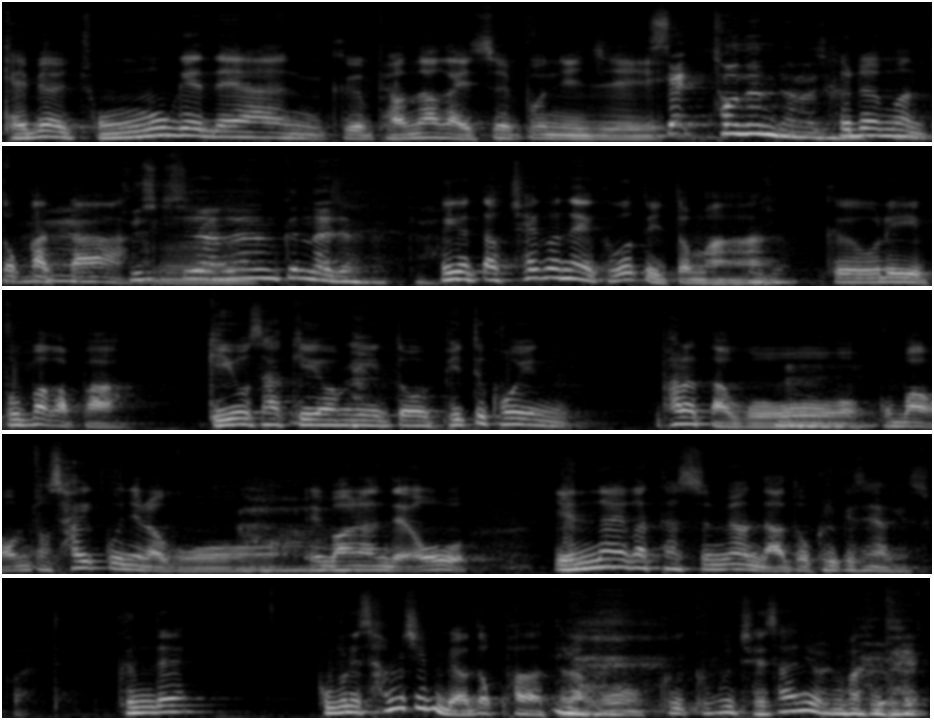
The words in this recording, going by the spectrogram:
개별 종목에 대한 그 변화가 있을 뿐이지. 섹터는 변하지 않았다. 흐름은 똑같다. 네, 주식시장은 끝나지 않았다. 그러니까 딱 최근에 그것도 있더만. 뭐죠? 그 우리 부바가빠 기요사키 형이 또 비트코인 팔았다고. 그막 엄청 사기꾼이라고 네. 아. 말하는데, 오, 옛날 같았으면 나도 그렇게 생각했을 것 같아. 근데 그분이 30 몇 억 팔았더라고. 그 그분 재산이 얼마인데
